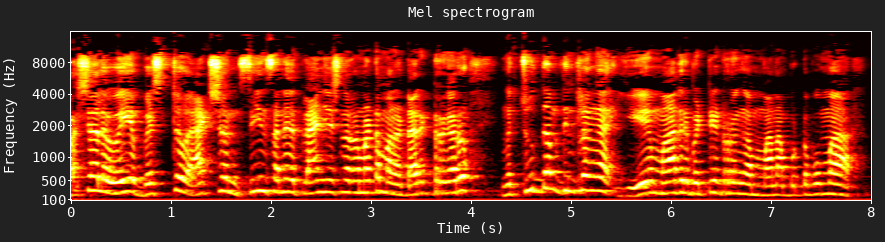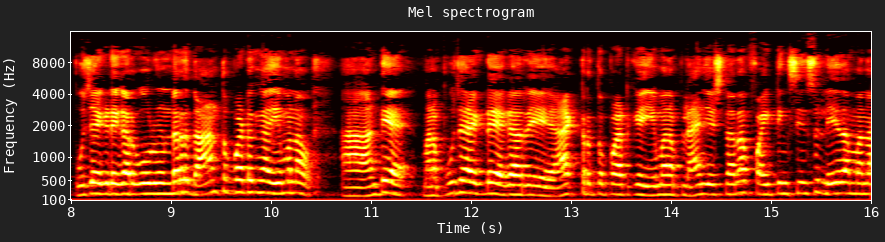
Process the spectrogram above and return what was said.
రష్యాలో పోయి బెస్ట్ యాక్షన్ సీన్స్ అనేది ప్లాన్ చేసినారు అనమాట మన డైరెక్టర్ గారు. ఇంకా చూద్దాం దీంట్లో ఇంకా ఏ మాదిరి పెట్టింటారు ఇంకా మన బుట్టబొమ్మ పూజా హెగ్డే గారు కూడా ఉండరు. దాంతో పాటు ఇంకా ఏమైనా అంటే మన పూజా హెగ్డే గారి యాక్టర్తో పాటుగా ఏమైనా ప్లాన్ చేసినారా? ఫైటింగ్ సీన్స్ లేదా మన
